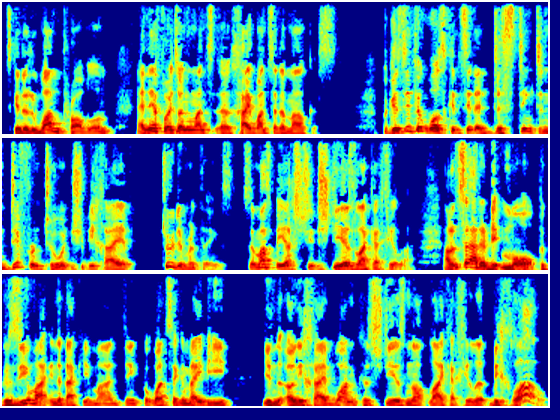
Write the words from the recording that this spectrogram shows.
It's going to do one problem, and therefore it's only one uh, one set of malchus. Because if it was considered distinct and different to it, it should be chayiv two different things. So it must be shti is like achila. Now let's add a bit more because you might in the back of your mind think, but one second, maybe you're only chayiv one because shti is not like achila bichlal.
